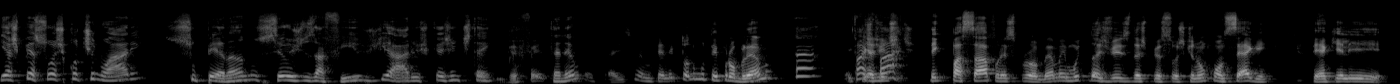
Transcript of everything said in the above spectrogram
e as pessoas continuarem superando seus desafios diários que a gente tem. Perfeito. Entendeu? Perfeito. É isso mesmo. Entender que todo mundo tem problema. É, faz que a parte. gente tem que passar por esse problema e muitas das vezes das pessoas que não conseguem tem aquele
